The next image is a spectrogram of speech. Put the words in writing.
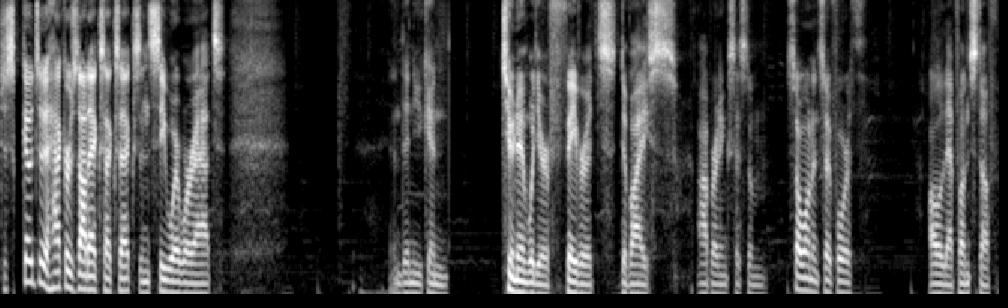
Just go to hackers.xxx and see where we're at. And then you can tune in with your favorite device, operating system, so on and so forth. All of that fun stuff.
